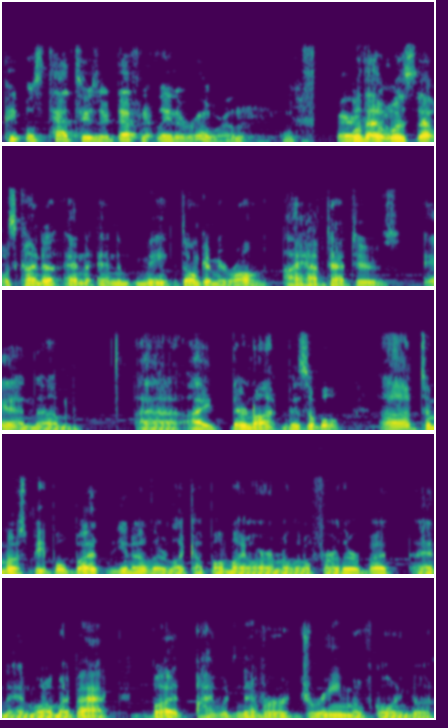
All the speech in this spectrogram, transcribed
people's tattoos are definitely the real world. That's very well. That was that was kind of and and me. Don't get me wrong. I have tattoos, and um, uh, I they're not visible uh, to most people, but you know they're like up on my arm a little further, but and and one on my back. But I would never dream of going to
